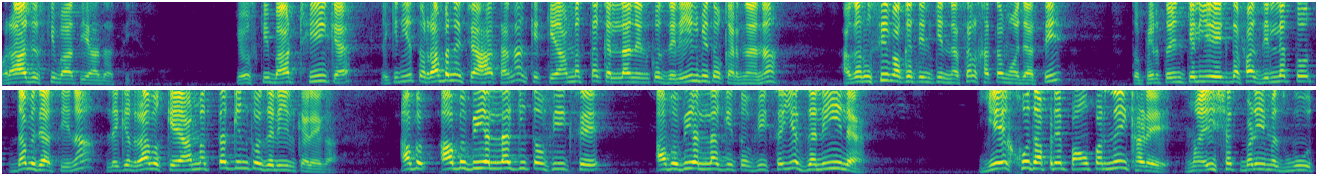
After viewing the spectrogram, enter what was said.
और आज उसकी बात याद आती है कि उसकी बात ठीक है, लेकिन ये तो रब ने चाहा था ना कि क़्यामत तक अल्लाह ने इनको जलील भी तो करना है ना। अगर उसी वक्त इनकी नस्ल ख़त्म हो जाती तो फिर तो इनके लिए एक दफ़ा ज़िल्लत तो दब जाती ना, लेकिन रब क़्यामत तक इनको जलील करेगा। अब अब भी अल्लाह की तोफ़ी से, अब भी अल्लाह की तोफ़ी से ये जलील है। ये खुद अपने पाँव पर नहीं खड़े। मीशत बड़ी मज़बूत,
